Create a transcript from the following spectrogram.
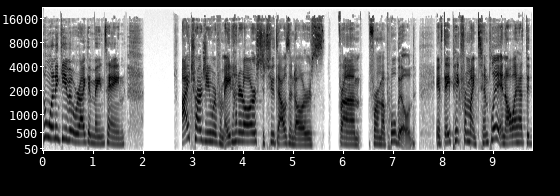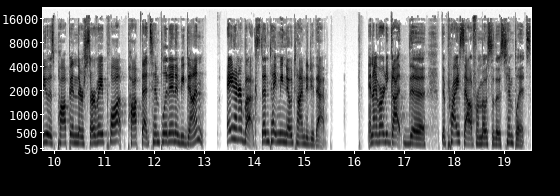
want to keep it where I can maintain. I charge anywhere from $800 to $2,000 from from a pool build. If they pick from my template and all I have to do is pop in their survey plot, pop that template in and be done, 800 bucks. Doesn't take me no time to do that and I've already got the the price out for most of those templates.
